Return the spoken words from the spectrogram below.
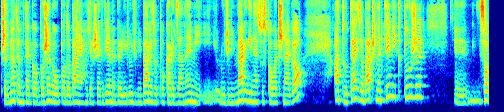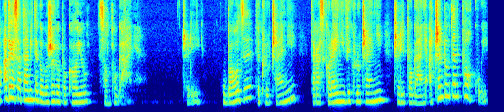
przedmiotem tego Bożego upodobania, chociaż jak wiemy, byli ludźmi bardzo pogardzanymi i ludźmi marginesu społecznego. A tutaj zobaczmy tymi, którzy y, są adresatami tego Bożego pokoju, są poganie, czyli ubodzy, wykluczeni, teraz kolejni wykluczeni, czyli poganie. A czym był ten pokój?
